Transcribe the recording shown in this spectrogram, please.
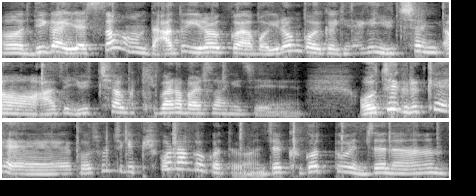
어, 네가 이랬어? 어, 나도 이럴 거야. 뭐 이런 거 이거 되게 유치한 어, 아주 유치하고 기발한 발상이지. 어떻게 그렇게 해? 그거 솔직히 피곤한 거거든. 이제 그것도 이제는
